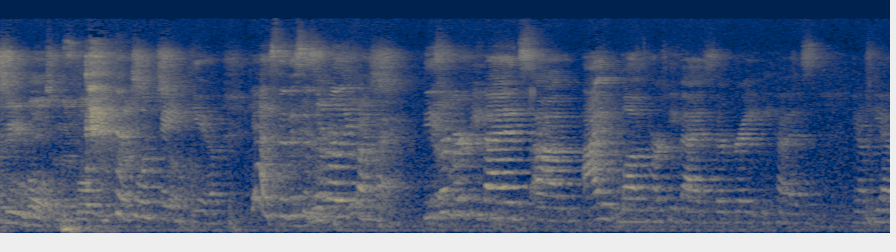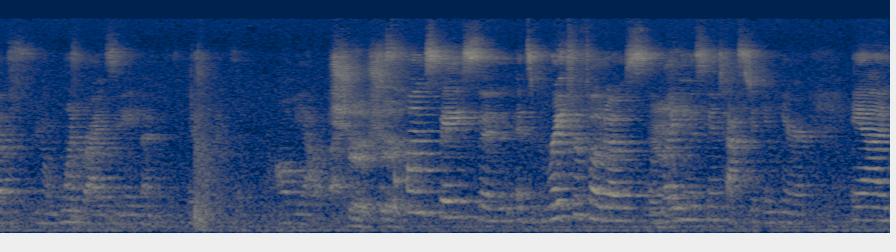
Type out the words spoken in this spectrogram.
seen both and they're both impressive. Well, so. thank you. Yeah, so this is a really fun time. These Yeah. are Murphy beds, um, I love Murphy beds, they're great because, you know, if you have, you know, one bridesmaid, then, you know, I'll be out, but. Sure, It's a fun space and it's great for photos. The Yeah. lighting is fantastic in here. And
